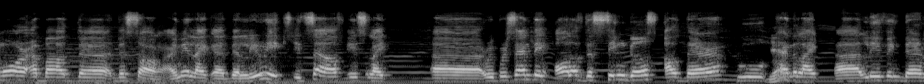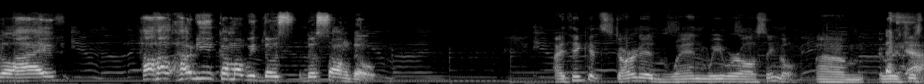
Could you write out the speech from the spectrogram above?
more about the the song. I mean, like, uh, the lyrics itself is like uh, representing all of the singles out there who Yeah. kind of like uh, living their life. How, how how do you come up with those those song though? I think it started when we were all single. Um, it was just,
